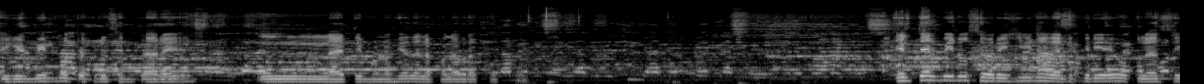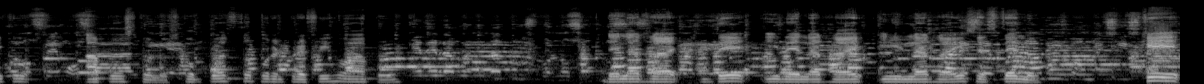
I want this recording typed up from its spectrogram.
En el mismo te presentaré la etimología de la palabra apóstol. El término se origina del griego clásico apóstolos, compuesto por el prefijo apo de la raíz de y de la y la raíz estelo, que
